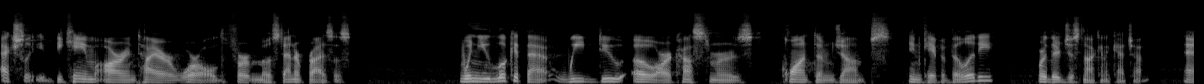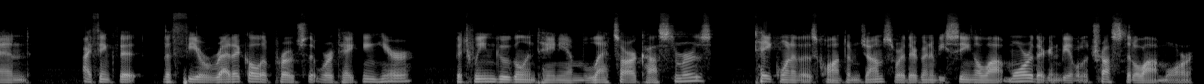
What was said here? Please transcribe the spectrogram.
actually became our entire world for most enterprises. When you look at that, we do owe our customers quantum jumps in capability, or they're just not going to catch up. And I think that the theoretical approach that we're taking here between Google and Tanium lets our customers take one of those quantum jumps where they're going to be seeing a lot more, they're going to be able to trust it a lot more.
